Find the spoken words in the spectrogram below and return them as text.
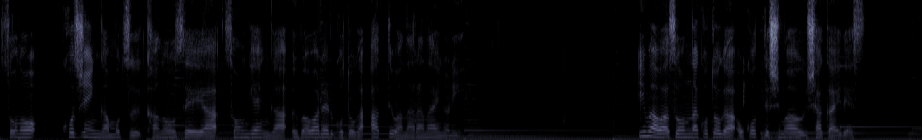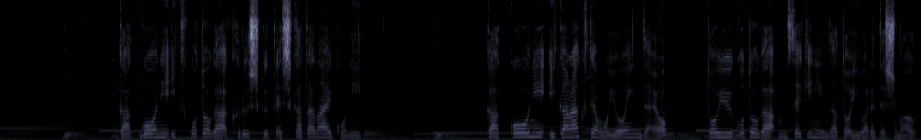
その個人が持つ可能性や尊厳が奪われることがあってはならないのに今はそんなことが起こってしまう社会です。学校に行くことが苦しくて仕方ない子に学校に行かなくても良いんだよということが無責任だと言われてしまう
